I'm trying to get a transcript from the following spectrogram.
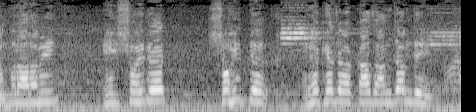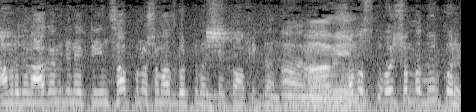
রব্বুল আলমিন এই শহীদের শহীদদের রেখে যাওয়া কাজ আঞ্জাম দিয়ে আমরা যেন আগামী দিনে একটি ইনসাফপূর্ণ সমাজ গড়তে পারি সেই তৌফিক দান সমস্ত বৈষম্য দূর করে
